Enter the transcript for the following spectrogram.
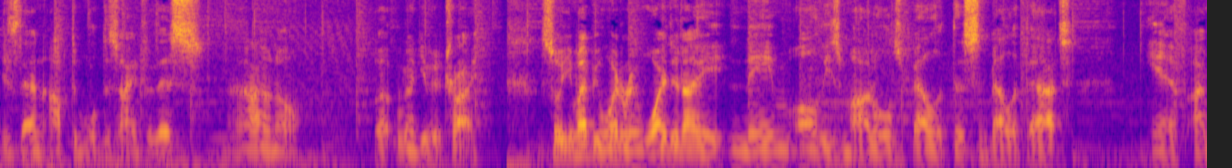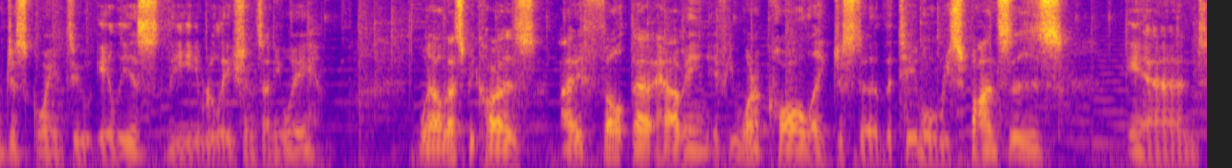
Is that an optimal design for this? I don't know, but we're going to give it a try. So you might be wondering why did I name all these models ballot this and ballot that if I'm just going to alias the relations anyway? Well, that's because I felt that having, if you want to call like just uh, the table responses and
